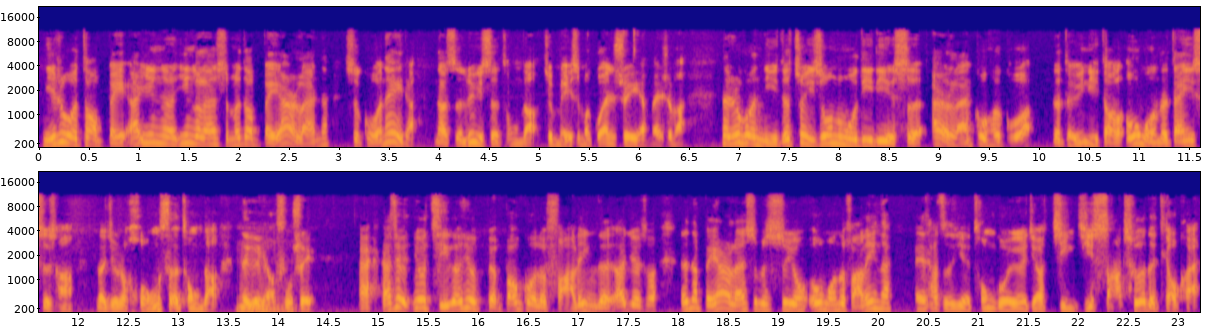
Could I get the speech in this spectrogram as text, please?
你如果到北爱英格英格兰什么到北爱尔兰呢，是国内的，那是绿色通道，就没什么关税呀、啊，没什么。那如果你的最终的目的地是爱尔兰共和国，那等于你到了欧盟的单一市场，那就是红色通道，那个要付税。哎，然后就有几个就包括了法令的，而且说，那北爱尔兰是不是适用欧盟的法令呢？哎，他自己也通过一个叫紧急刹车的条款，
